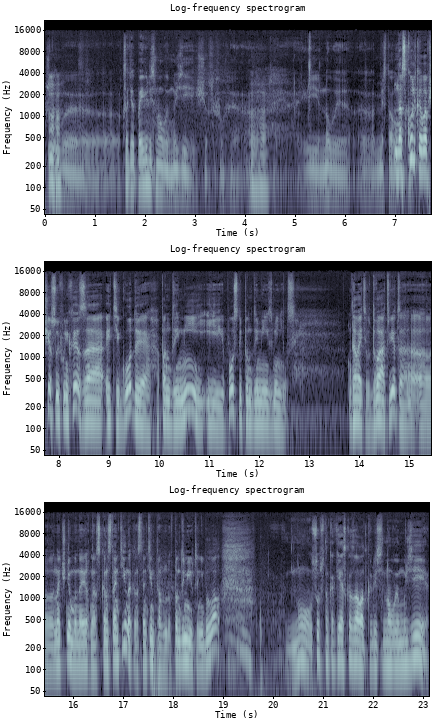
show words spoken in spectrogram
чтобы... Угу. Кстати, появились новые музеи еще СФМХ. Угу. Вот и новые э, места. Насколько вообще Суйфуньхэ за эти годы пандемии и после пандемии изменился? Давайте вот два ответа. Э, начнем мы, наверное, с Константина. Константин там в пандемию-то не бывал. Ну, собственно, как я сказал, открылись новые музеи.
